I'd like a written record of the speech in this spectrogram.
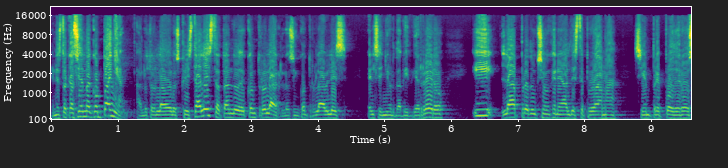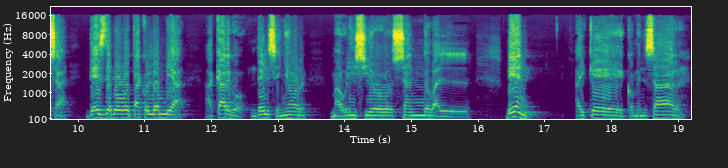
En esta ocasión me acompaña al otro lado de los cristales, tratando de controlar los incontrolables, el señor David Guerrero y la producción general de este programa, siempre poderosa, desde Bogotá, Colombia, a cargo del señor Mauricio Sandoval. Bien, hay que comenzar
